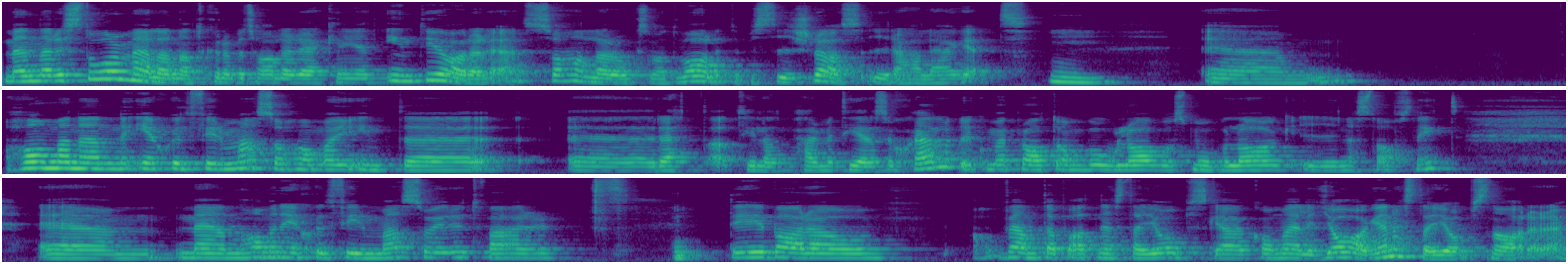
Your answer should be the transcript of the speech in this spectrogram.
Men när det står mellan att kunna betala räkningen och att inte göra det så handlar det också om att vara lite prestigelös i det här läget. Mm. Um, har man en enskild firma så har man ju inte uh, rätt till att permittera sig själv. Vi kommer att prata om bolag och småbolag i nästa avsnitt. Um, men har man en enskild firma så är det tyvärr, det är bara att vänta på att nästa jobb ska komma, eller jaga nästa jobb snarare.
